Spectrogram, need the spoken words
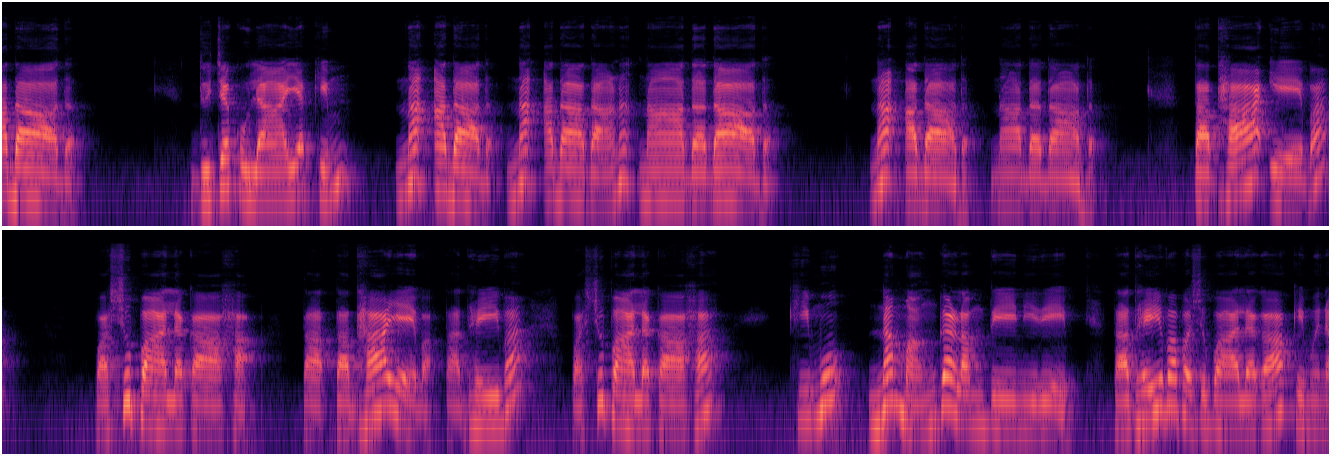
അദാത് ദ്വിജകുലായ കിം ന അദാദ് ന അദാദാണ് നാദദാത് ന അദാദ് നാദദാത് തഥാ ഏവ പശുപാലകാഹ തഥാ ഏവ തഥൈവ പശുപാലകാഹ. കിമു ന മംഗളം തേനിരേ തഥൈവ പശുപാലക കിമു ന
